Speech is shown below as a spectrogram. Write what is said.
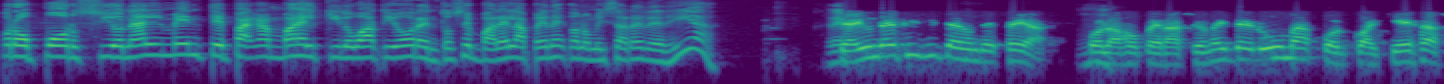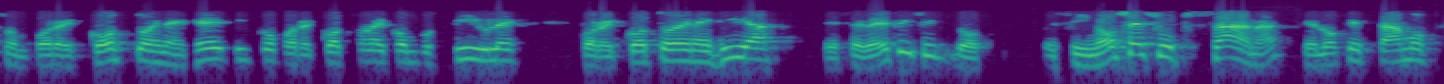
proporcionalmente pagan más el kilovatio hora, entonces vale la pena economizar energía. Si hay un déficit de donde sea, por las operaciones de Luma, por cualquier razón, por el costo energético, por el costo de combustible, por el costo de energía, ese déficit, si no se subsana, que es lo que estamos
